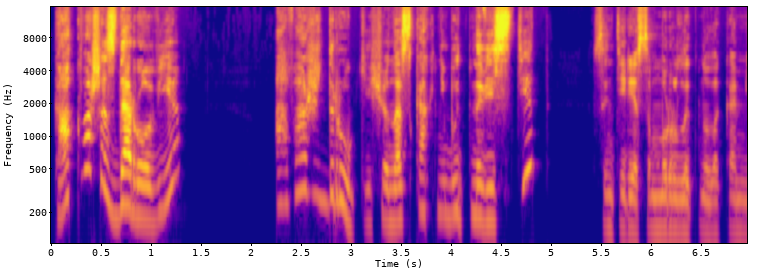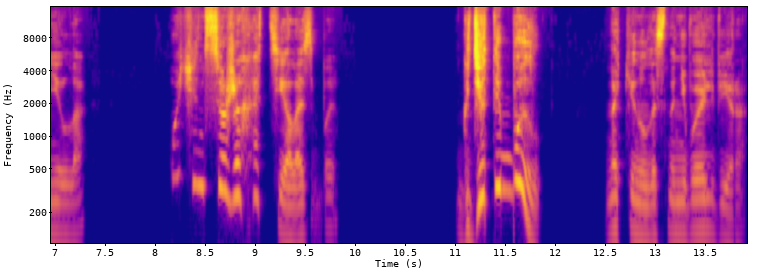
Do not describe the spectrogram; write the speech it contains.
«Как ваше здоровье?» «А ваш друг еще нас как-нибудь навестит?» — с интересом мурлыкнула Камилла. «Очень все же хотелось бы». Где ты был? Накинулась на него Эльвира.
